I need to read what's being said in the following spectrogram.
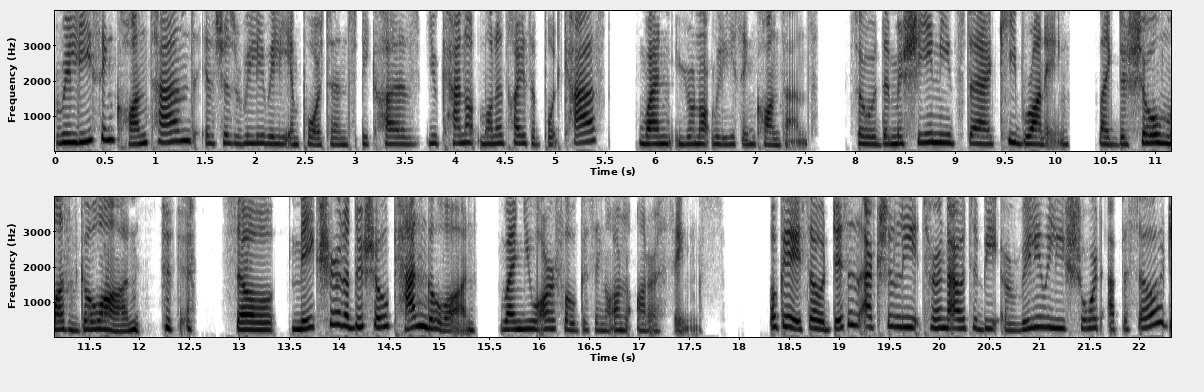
releasing content is just really, really important because you cannot monetize a podcast when you're not releasing content. So the machine needs to keep running. Like the show must go on. so make sure that the show can go on when you are focusing on other things. Okay, so this has actually turned out to be a really, really short episode,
